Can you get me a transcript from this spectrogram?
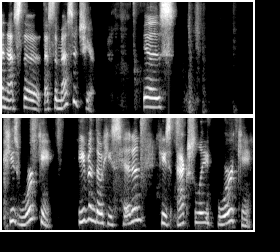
And that's the that's the message here is he's working. Even though he's hidden, he's actually working.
